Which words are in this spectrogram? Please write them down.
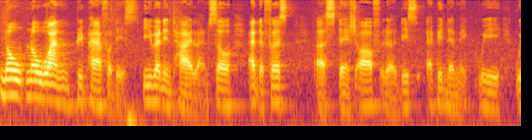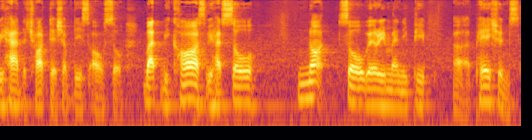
No, no one prepared for this, even in Thailand. So at the first uh, stage of uh, this epidemic, we, we had a shortage of this also. But because we had so not so very many people, uh, patients,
